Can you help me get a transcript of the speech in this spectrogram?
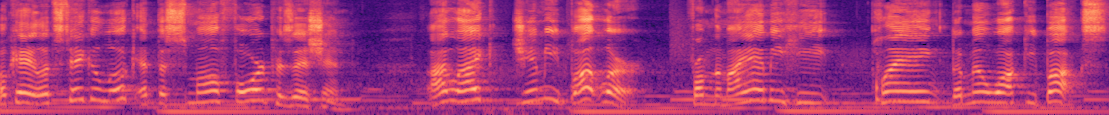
Okay, let's take a look at the small forward position. I like Jimmy Butler from the Miami Heat playing the Milwaukee Bucks,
